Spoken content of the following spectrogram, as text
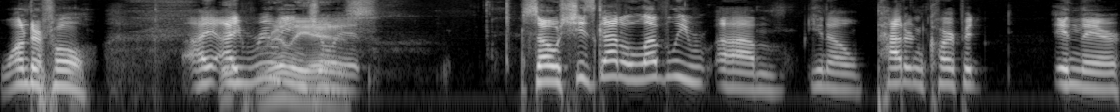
wonderful. I, I It really, enjoy is. it. So she's got a lovely um, you know, pattern carpet in there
